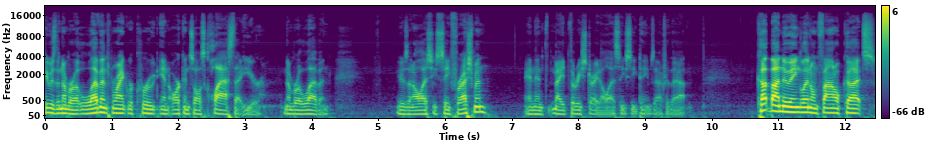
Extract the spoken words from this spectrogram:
He was the number 11th ranked recruit in Arkansas's class that year, number 11. He was an All SEC freshman and then made three straight All SEC teams after that. Cut by New England on final cuts,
